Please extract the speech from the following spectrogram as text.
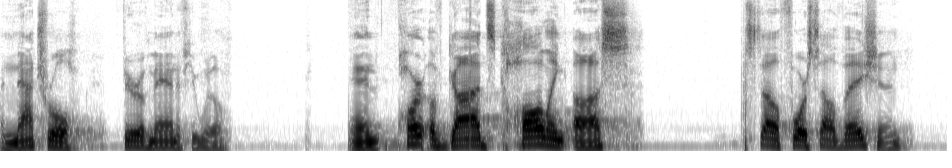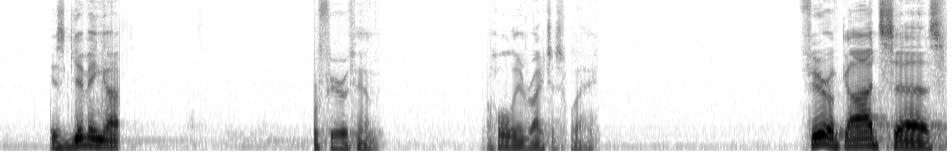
a natural fear of man, if you will. And part of God's calling us for salvation is giving up for fear of Him, a holy and righteous way. Fear of God says,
